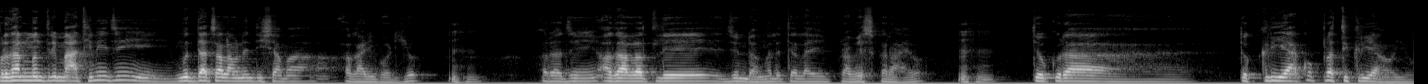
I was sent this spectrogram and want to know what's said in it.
प्रधानमन्त्री माथि नै चाहिँ मुद्दा चलाउने दिशामा अगाडि बढियो र चाहिँ अदालतले जुन ढङ्गले त्यसलाई प्रवेश गरायो त्यो कुरा त्यो क्रियाको प्रतिक्रिया हो यो।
